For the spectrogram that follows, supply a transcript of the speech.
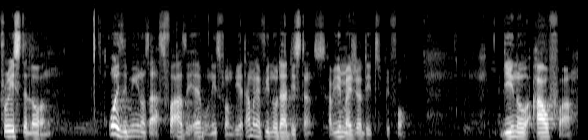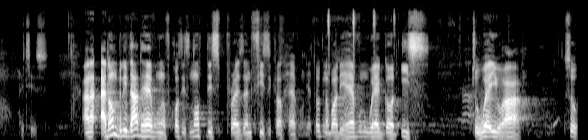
Praise the Lord. What is the meaning of as far as the heaven is from the earth? How many of you know that distance? Have you measured it before? Do you know how far it is? And I, don't believe that heaven, of course, is not this present physical heaven. They're talking about the heaven where God is to where you are. So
